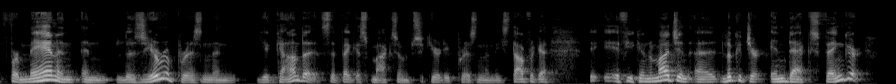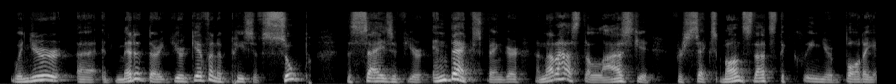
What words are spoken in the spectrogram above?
for men in, in Luzira prison in Uganda, it's the biggest maximum security prison in East Africa. If you can imagine, uh, look at your index finger. When you're uh, admitted there, you're given a piece of soap the size of your index finger, and that has to last you for six months. That's to clean your body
